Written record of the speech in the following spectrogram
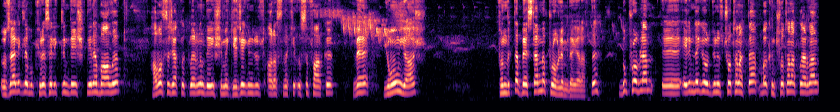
özellikle bu küresel iklim değişikliğine bağlı hava sıcaklıklarının değişimi, gece gündüz arasındaki ısı farkı ve yoğun yağış fındıkta beslenme problemi de yarattı. Bu problem e, elimde gördüğünüz çotanakta bakın çotanaklardan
